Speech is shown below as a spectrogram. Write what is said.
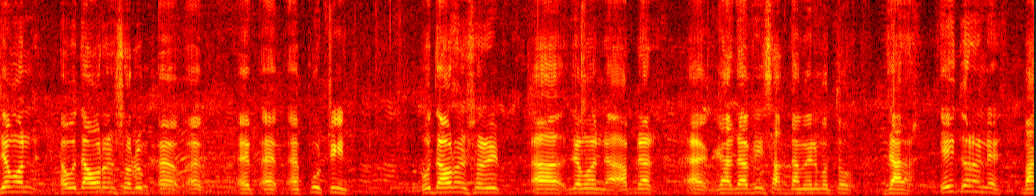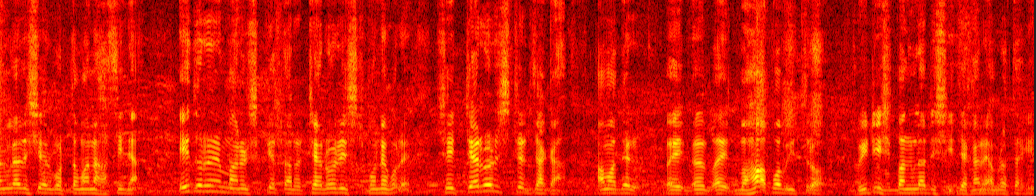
যেমন উদাহরণস্বরূপ পুটিন উদাহরণস্বরূপ যেমন আপনার গাদাফি, সাদ্দামের মতো যারা। এই ধরনের বাংলাদেশের বর্তমানে হাসিনা। এই ধরনের মানুষকে তারা টেরোরিস্ট মনে করে সেই টেরোরিস্টের জায়গা আমাদের মহাপবিত্র ব্রিটিশ বাংলাদেশি যেখানে আমরা থাকি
